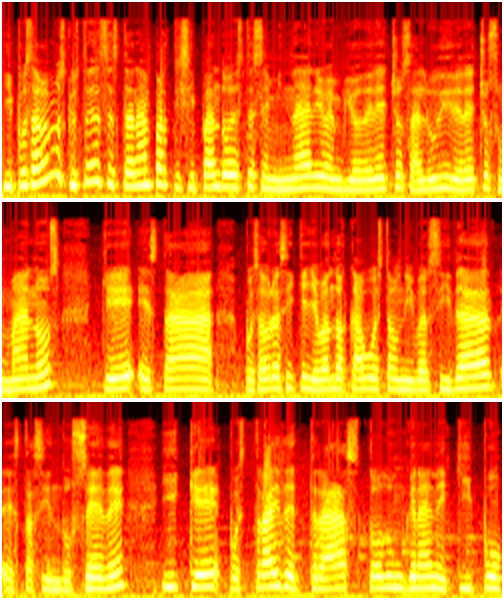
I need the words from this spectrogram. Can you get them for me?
Y pues sabemos que ustedes estarán participando de este seminario en bioderecho, salud y derechos humanos que está pues ahora sí que llevando a cabo esta universidad, está siendo sede y que pues trae detrás todo un gran equipo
